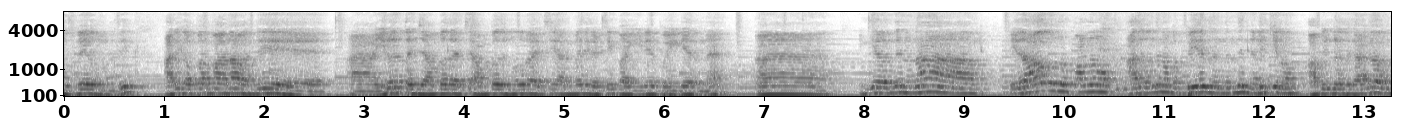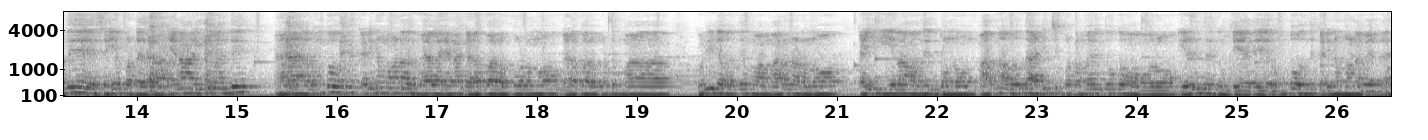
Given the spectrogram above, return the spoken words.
உத்வேகம் வந்தது அதுக்கப்புறமா தான் வந்து இருபத்தஞ்சு ஐம்பது ஆச்சு ஐம்பது நூறு ஆச்சு அது மாதிரி ரெட்டிப்பாக்கிட்டே போய்கிட்டே இருந்தேன். இங்கே வந்து என்னன்னா ஏதாவது ஒன்று பண்ணணும். அது வந்து நம்ம பேர் வந்து நிலைக்கணும் அப்படின்றதுக்காக வந்து செய்யப்பட்டது தான் ஏன்னா இது வந்து ரொம்ப வந்து கடினமான ஒரு வேலை. ஏன்னா கடப்பாறை போடணும். கடப்பாறை போட்டு மா குழியில வந்து ம- மரம் நடணும் கை கையெல்லாம் வந்து இது பண்ணும். மறுநாள் வந்து அடிச்சு போட்ட மாதிரி தூக்கம் வரும். எழுந்திருக்க முடியாது. ரொம்ப வந்து கடினமான வேலை.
